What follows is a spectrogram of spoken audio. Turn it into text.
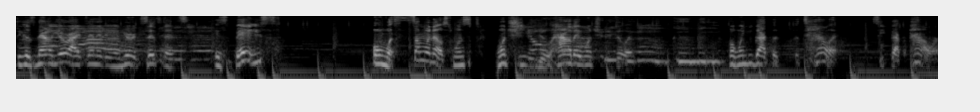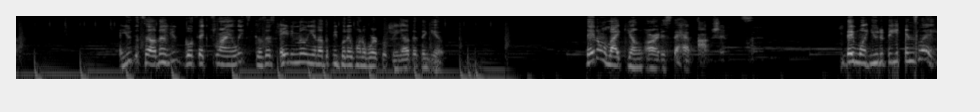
because now your identity and your existence is based on what someone else wants wants you to do, how they want you to do it. But when you got the, the talent, see, you got the power. And you can tell them you can go take flying leaps because there's 80 million other people that want to work with me other than you. They don't like young artists that have options. They want you to be enslaved.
